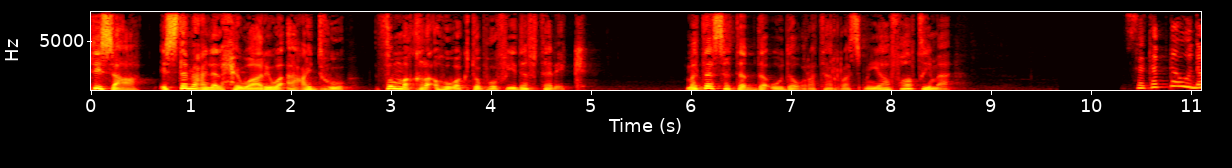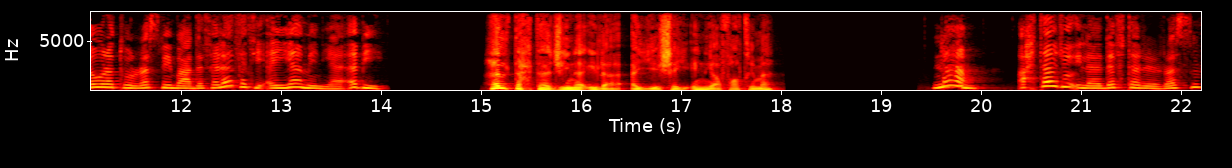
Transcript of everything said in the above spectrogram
تسعة. استمع إلى الحوار وأعده ثم اقرأه واكتبه في دفترك. متى ستبدأ دورة الرسم يا فاطمة؟ ستبدأ دورة الرسم بعد ثلاثة أيام يا أبي. هل تحتاجين إلى أي شيء يا فاطمة؟ نعم أحتاج إلى دفتر الرسم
